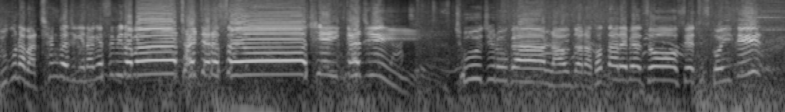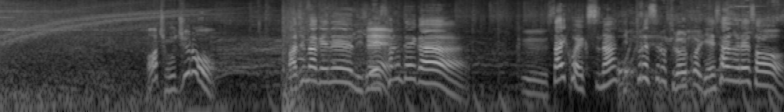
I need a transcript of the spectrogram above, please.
누구나 마찬가지긴 하겠습니다만 잘 때렸어요! CA까지! 조준호가 라운드 하나 더 따내면서 세트 스코어 1등 어 조준호 마지막에는 이제 예. 상대가 그 사이코 X나 디프레스로 들어올 걸 예상을 해서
